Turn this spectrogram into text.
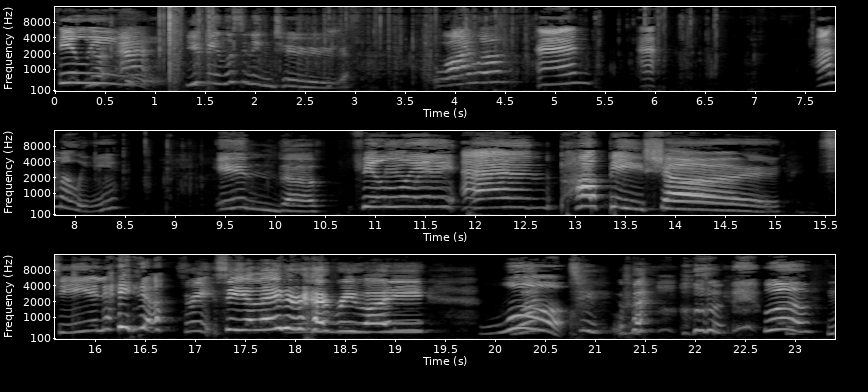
Filly No, uh, you've been listening to Lila and a- Emily, in the Filly and Puppy Show. See you later. three see you later everybody. Whoa. One, two, Whoa. Nay,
